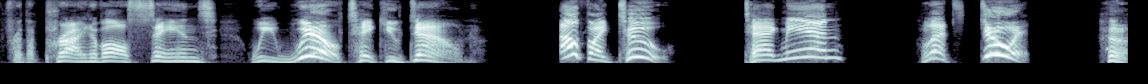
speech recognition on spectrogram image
For the pride of all Saiyans, we will take you down! I'll fight too! Tag me in! Let's do it! Huh,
